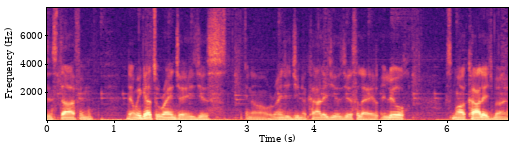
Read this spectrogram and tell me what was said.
and stuff. And then we got to Ranger, it's just, you know, Ranger Junior College, was just like a little small college, but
